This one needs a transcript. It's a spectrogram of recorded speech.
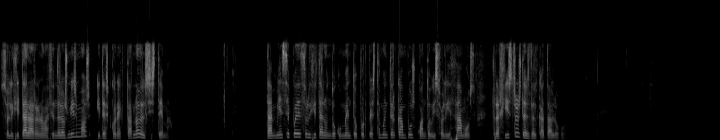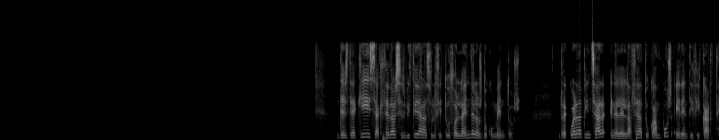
solicitar la renovación de los mismos y desconectarnos del sistema. También se puede solicitar un documento por préstamo intercampus cuando visualizamos registros desde el catálogo. Desde aquí se accede al servicio y a la solicitud online de los documentos. Recuerda pinchar en el enlace a tu campus e identificarte.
